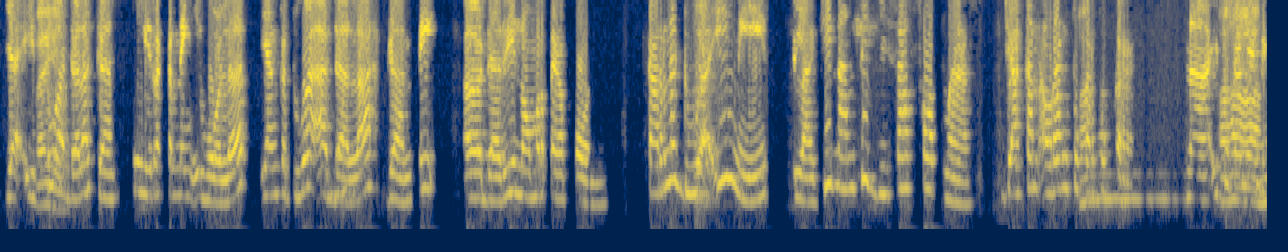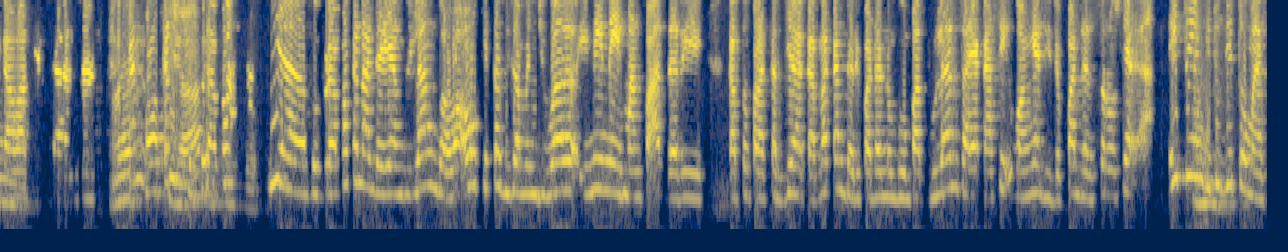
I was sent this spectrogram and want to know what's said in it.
yaitu Baik. adalah ganti rekening e-wallet, yang kedua adalah ganti uh, dari nomor telepon. Karena dua ya. ini lagi nanti bisa fraud mas, jangan orang tukar-tukar. Nah itu kan yang dikhawatirkan. Nah, kan, kan ya. beberapa, ya beberapa kan ada yang bilang bahwa oh kita bisa menjual ini nih manfaat dari kartu prakerja karena kan daripada nunggu empat bulan saya kasih uangnya di depan dan seterusnya. Itu yang hmm. gitu-gitu mas.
